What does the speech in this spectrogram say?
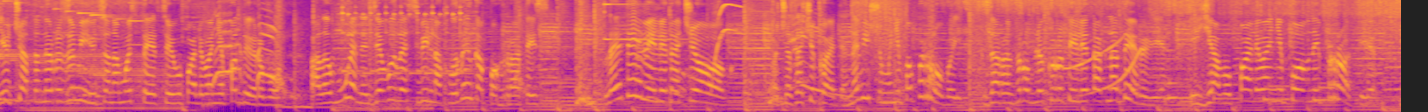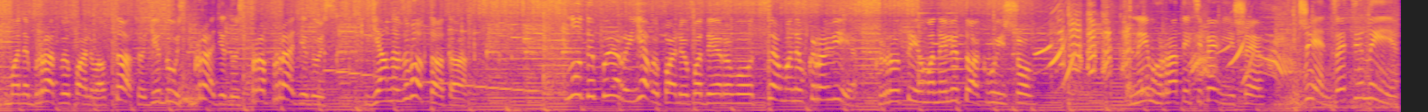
Дівчата не розуміються на мистецтві випалювання по дереву. Але в мене з'явилась вільна хвилинка погратись. Лети, мій літачок! Хоча зачекайте, навіщо мені паперовий? Зараз зроблю крутий літак на дереві. І я в опалюванні повний профі. У мене брат випалював тато, дідусь, прадідусь, прапрадідусь. Я називав тата. Ну, тепер я випалюю по дереву. Це в мене в крові. Крутий у мене літак вийшов. Ним грати цікавіше. Джен, заціни.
